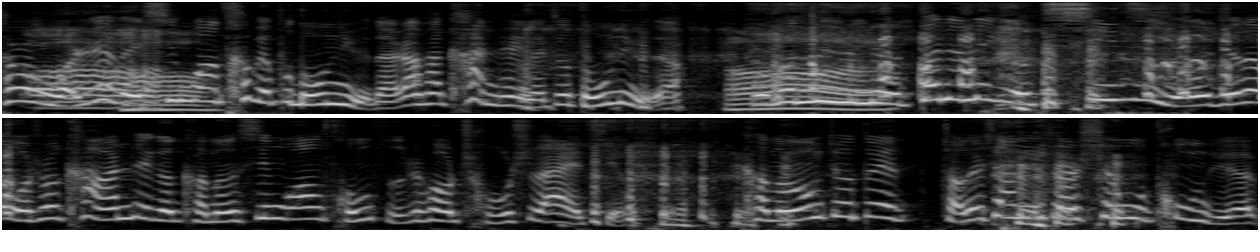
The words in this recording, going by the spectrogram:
他说：“我认为星光特别不懂女的，让他看这个就懂女的。”我说：“那个，关键那个有七季，我觉得我说看完这个，可能星光从此之后仇视爱情，可能就对找对象这事儿深恶痛绝，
